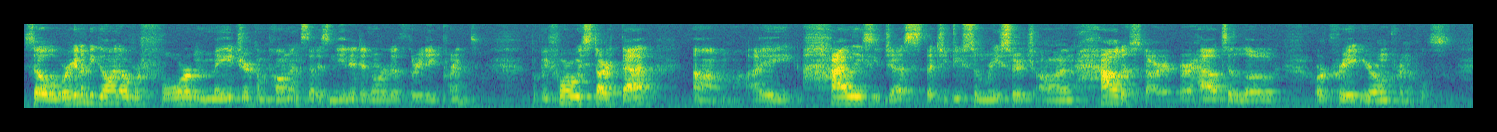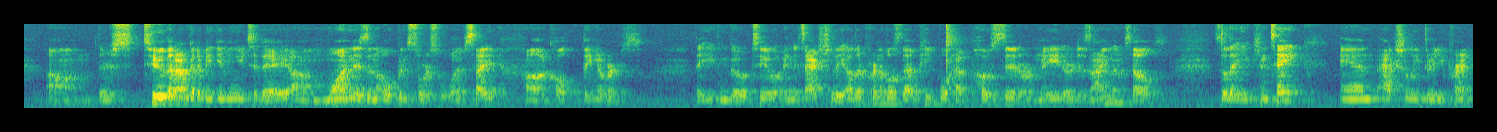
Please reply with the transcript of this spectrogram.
so we're going to be going over four major components that is needed in order to 3D print. But before we start that, um, I highly suggest that you do some research on how to start or how to load or create your own printables. Um, there's two that I'm going to be giving you today. Um, one is an open source website uh, called Thingiverse that you can go to, and it's actually other printables that people have posted or made or designed themselves so that you can take and actually 3D print.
